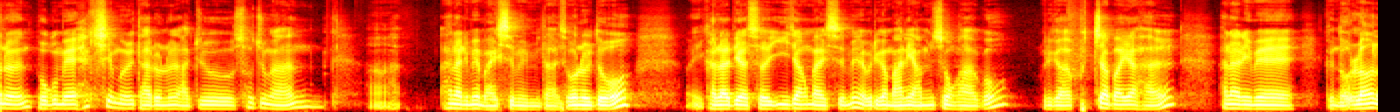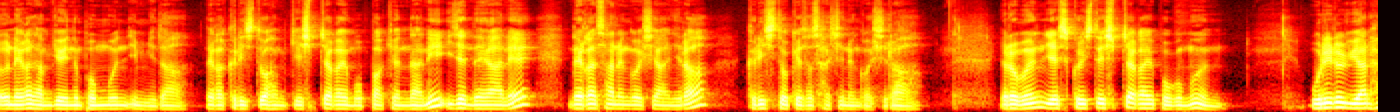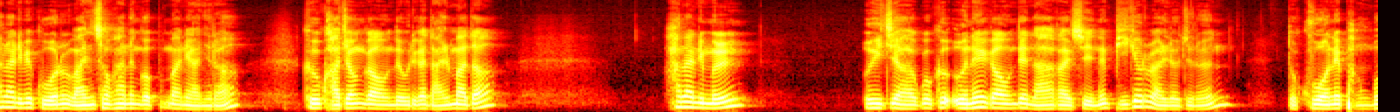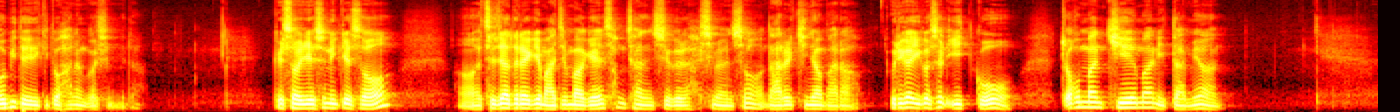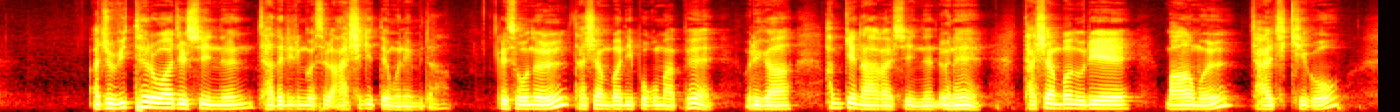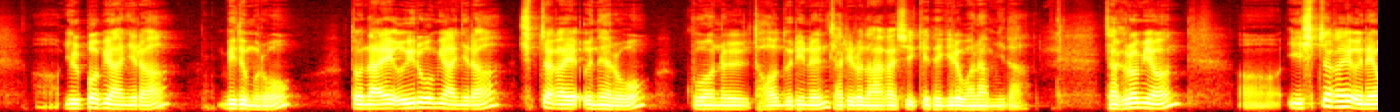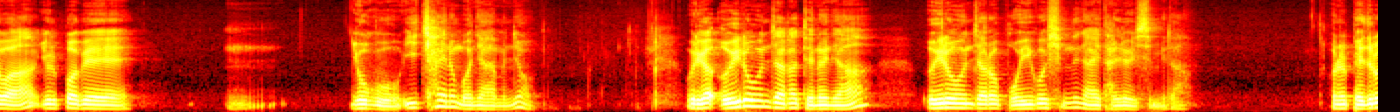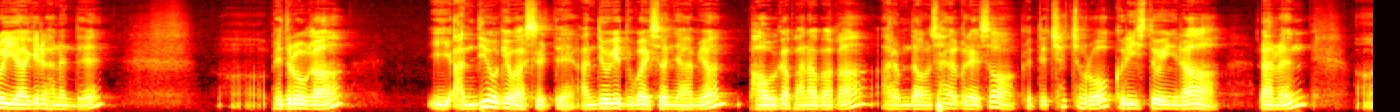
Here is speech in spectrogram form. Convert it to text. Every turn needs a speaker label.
Speaker 1: 저는 복음의 핵심을 다루는 아주 소중한 아, 하나님의 말씀입니다. 그래서 오늘도 이 갈라디아서 2장 말씀에 우리가 많이 암송하고 우리가 붙잡아야 할 하나님의 그 놀라운 은혜가 담겨 있는 본문입니다. 내가 그리스도와 함께 십자가에 못 박혔나니 이제 내 안에 내가 사는 것이 아니라 그리스도께서 사시는 것이라. 여러분 예수 그리스도의 십자가의 복음은 우리를 위한 하나님의 구원을 완성하는 것뿐만이 아니라 그 과정 가운데 우리가 날마다 하나님을 의지하고 그 은혜 가운데 나아갈 수 있는 비결을 알려주는 또 구원의 방법이 되기도 하는 것입니다. 그래서 예수님께서 어, 제자들에게 마지막에 성찬식을 하시면서 나를 기념하라. 우리가 이것을 잊고 조금만 기회만 있다면 아주 위태로워질 수 있는 자들인 것을 아시기 때문입니다. 그래서 오늘 다시 한번 이 복음 앞에 우리가 함께 나아갈 수 있는 은혜, 다시 한번 우리의 마음을 잘 지키고 어, 율법이 아니라 믿음으로 또 나의 의로움이 아니라 십자가의 은혜로 구원을 더 누리는 자리로 나아갈 수 있게 되기를 원합니다. 자 그러면 어, 이 십자가의 은혜와 율법의 음, 요구 이 차이는 뭐냐 하면요. 우리가 의로운 자가 되느냐 의로운 자로 보이고 싶느냐에 달려 있습니다. 오늘 베드로 이야기를 하는데 어, 베드로가 이 안디옥에 왔을 때 안디옥에 누가 있었냐 하면 바울과 바나바가 아름다운 사역을 해서 그때 최초로 그리스도인이라라는 어,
